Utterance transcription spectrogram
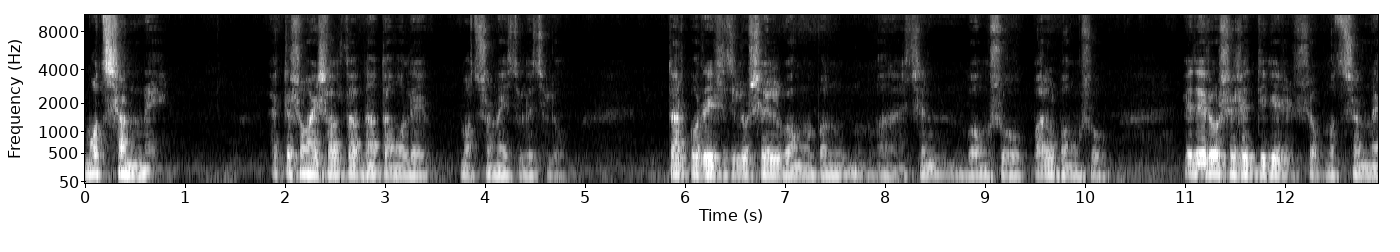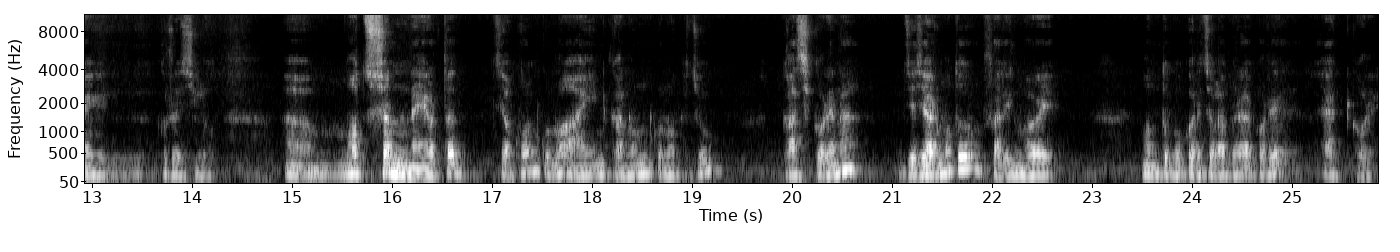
মৎস্যান্যায় একটা সময় সালতানাত আমলে মৎস্যান্যায় চলেছিল। তারপরে এসেছিল আহ, সেন বংশ পাল বংশ। এদেরও শেষের দিকে সব মৎস্যান্যায় করেছিল মৎস্যান্যায় অর্থাৎ যখন কোনো আইন, কানুন কোনো কিছু কাজ করে না, যে যার মতো স্বাধীনভাবে মন্তব্য করে, চলাফেরা করে অ্যাক্ট করে,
